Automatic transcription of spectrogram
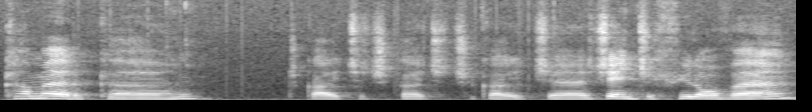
kamerkę. Czekajcie, czekajcie, czekajcie. Cięcie chwilowe.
